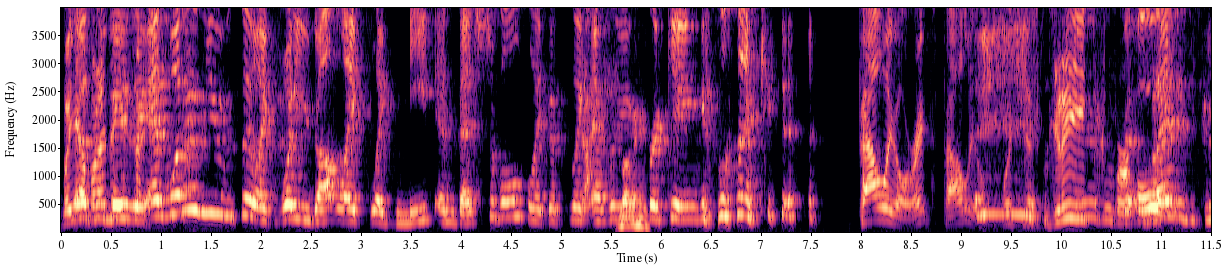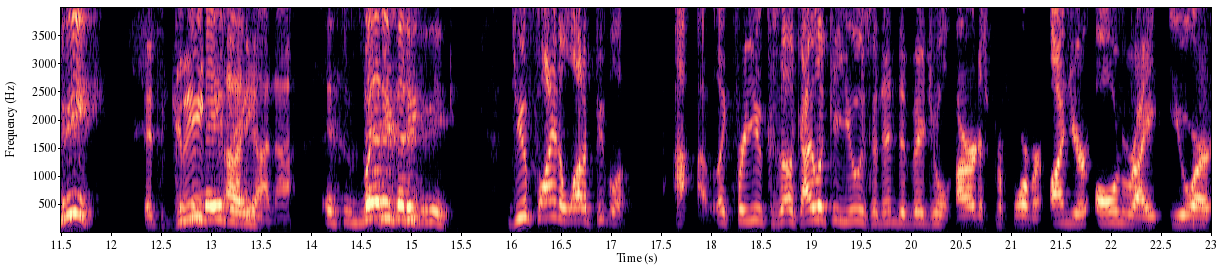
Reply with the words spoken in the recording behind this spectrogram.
But yeah, That's but I think it's. And what do you even say? Like, what do you not like? Like meat and vegetables? Like it's like every Right. freaking like paleo, right? It's paleo, which is Greek Super for good, old. Right? It's Greek. It's Greek, amazing. Ariana. It's very, you- very Greek. Do you find a lot of people, uh, uh, like for you, because like I look at you as an individual artist performer on your own right, you are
